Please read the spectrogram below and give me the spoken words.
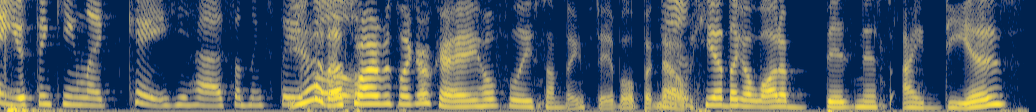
like you're thinking like, okay, he has something stable. yeah that's why i was like okay hopefully something stable but no Yeah. he had like a lot of business ideas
